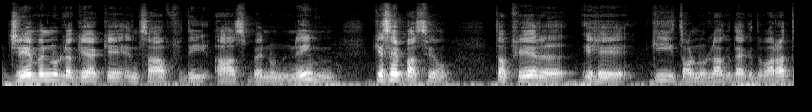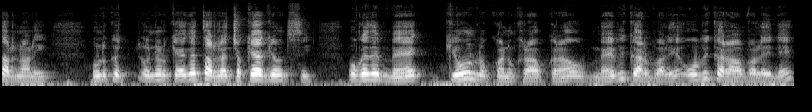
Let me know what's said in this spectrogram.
ਜੇ ਮੈਨੂੰ ਲੱਗਿਆ ਕਿ ਇਨਸਾਫ ਦੀ ਆਸ ਮੈਨੂੰ ਨਹੀਂ ਕਿਸੇ ਪਾਸਿਓਂ ਤਾਂ ਫਿਰ ਇਹ ਕੀ ਤੁਹਾਨੂੰ ਲੱਗਦਾ ਕਿ ਦੁਬਾਰਾ ਧਰਨਾ ਨਹੀਂ? ਹੁਣ ਕੋ ਉਹਨਾਂ ਨੂੰ ਕਹੇਗਾ ਧਰਨਾ ਚੁੱਕਿਆ ਕਿਉਂ ਤੁਸੀਂ? ਉਹ ਕਹਿੰਦੇ ਮੈਂ ਕਿਉਂ ਲੋਕਾਂ ਨੂੰ ਖਰਾਬ ਕਰਾਂ? ਉਹ ਮੈਂ ਵੀ ਘਰ ਵਾਲੇ ਆ, ਉਹ ਵੀ ਘਰਾਂ ਵਾਲੇ ਨੇ।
